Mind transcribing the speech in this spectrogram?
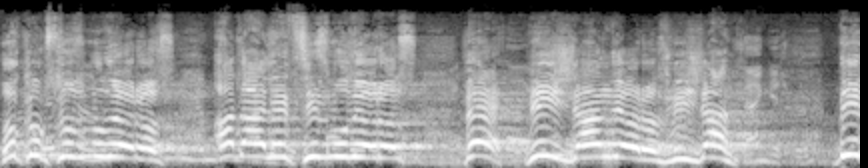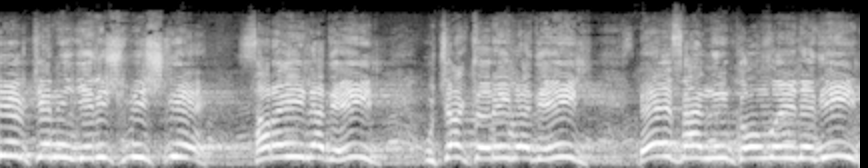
hukuksuz buluyoruz, adaletsiz buluyoruz ve vicdan diyoruz, vicdan. Bir ülkenin gelişmişliği sarayıyla değil, uçaklarıyla değil, beyefendinin konvoyuyla değil,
